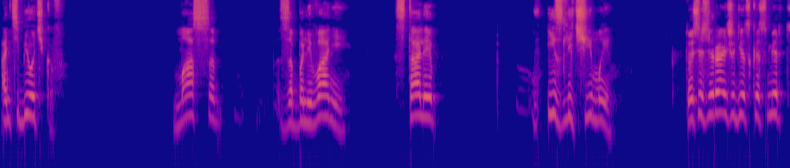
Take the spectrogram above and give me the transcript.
антибиотиков. Масса заболеваний стали излечимы. То есть если раньше детская смерть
